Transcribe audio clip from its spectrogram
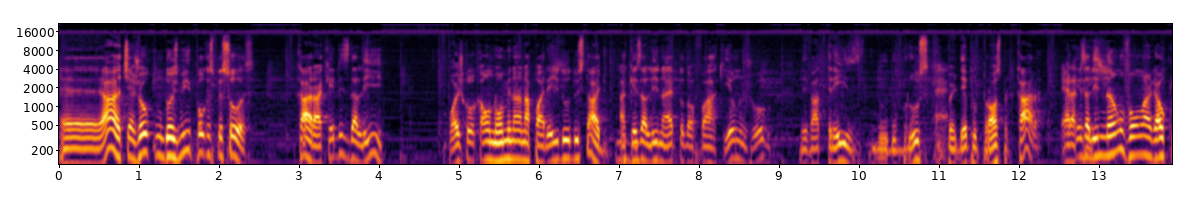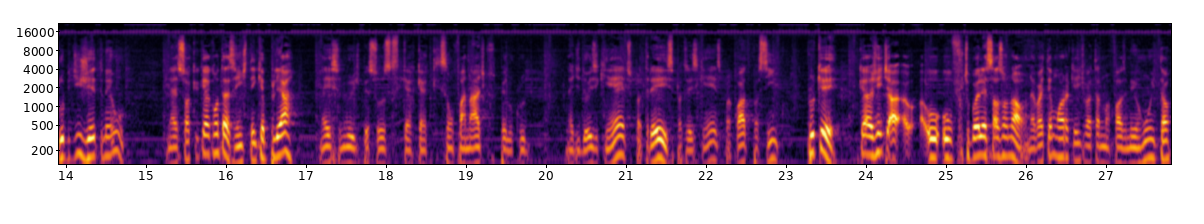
é, ah, tinha jogo com dois mil e poucas pessoas. Cara, aqueles dali, pode colocar um nome na, na parede do, do estádio. Uhum. Aqueles ali, na época do Alfarra aqui, eu no jogo, levar três do, do Brusque, É. perder pro Próspero. Cara, Era aqueles ali triste. não vão largar o clube de jeito nenhum. Né? Só que o que acontece? A gente tem que ampliar né, esse número de pessoas que, que, que são fanáticos pelo clube. Né? De 2.500 para 3, para 3.500, para 4, para 5. Por quê? Porque a gente, a- o, o futebol é sazonal, né? Vai ter uma hora que a gente vai estar numa fase meio ruim e tal,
